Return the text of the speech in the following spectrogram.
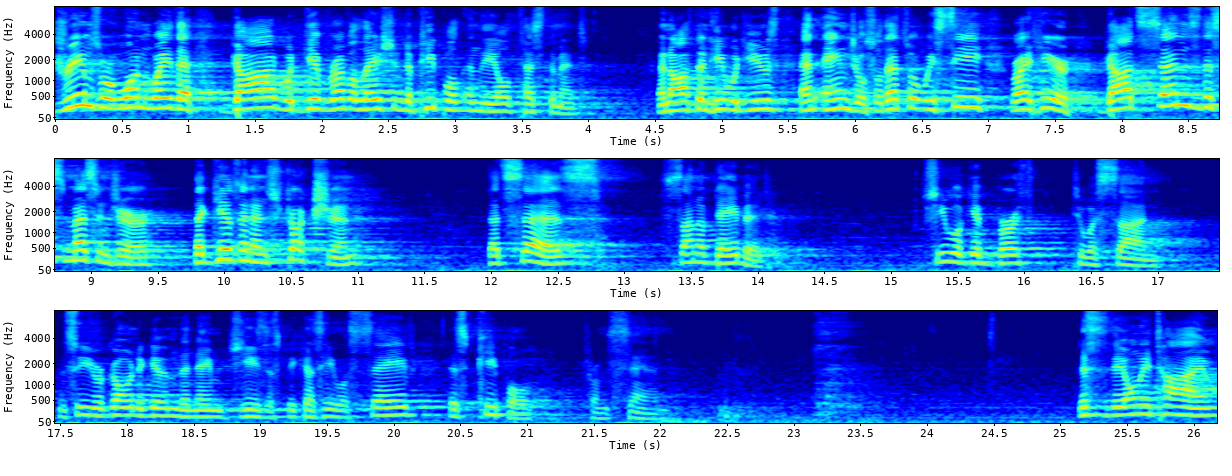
Dreams were one way that God would give revelation to people in the Old Testament. And often he would use an angel. So that's what we see right here. God sends this messenger that gives an instruction that says, Son of David. She will give birth to a son. And so you're going to give him the name Jesus because he will save his people from sin. This is the only time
